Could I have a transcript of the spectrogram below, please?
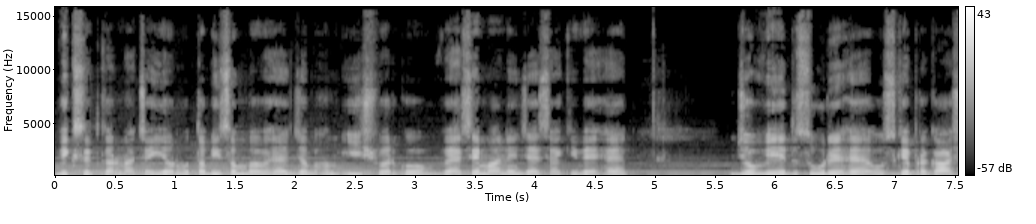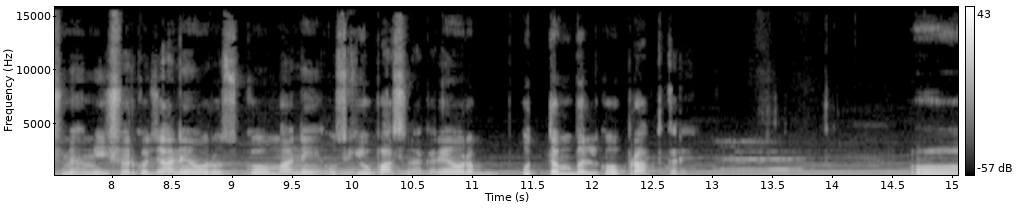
विकसित करना चाहिए और वो तभी संभव है जब हम ईश्वर को वैसे माने जैसा कि वह है। जो वेद सूर्य है, उसके प्रकाश में हम ईश्वर को जाने और उसको माने, उसकी उपासना करें और अब उत्तम बल को प्राप्त करें। ओ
